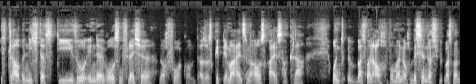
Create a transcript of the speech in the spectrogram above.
Ich glaube nicht, dass die so in der großen Fläche noch vorkommt. Also es gibt immer einzelne Ausreißer, klar. Und äh, was man auch, wo man auch ein bisschen das, was man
